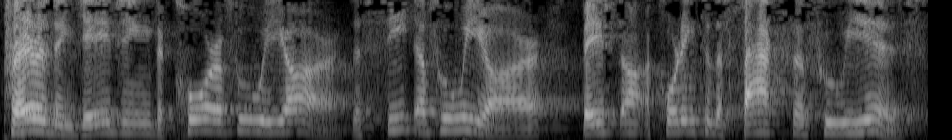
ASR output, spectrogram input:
Prayer is engaging the core of who we are, the seat of who we are, based on, according to the facts of who He is.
